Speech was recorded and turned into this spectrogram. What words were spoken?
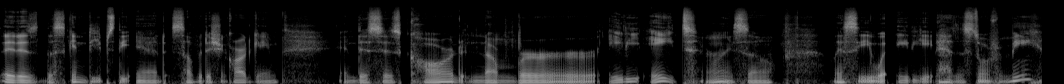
it is the skin deeps the and self edition card game And this is card number 88. All right, so let's see what 88 has in store for me.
